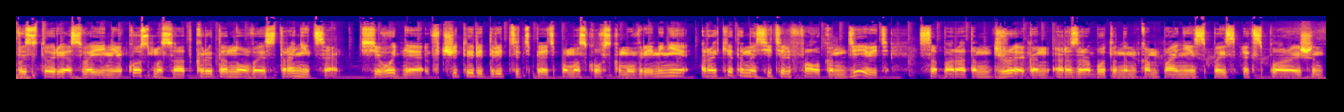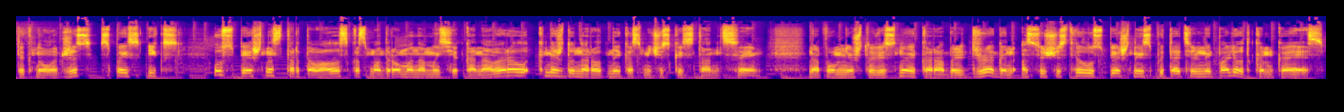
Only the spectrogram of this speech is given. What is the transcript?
В истории освоения космоса открыта новая страница. Сегодня в 4.35 по московскому времени ракета-носитель Falcon 9 с аппаратом Dragon, разработанным компанией Space Exploration Technologies, SpaceX, успешно стартовала с космодрома на мысе Канаверал к Международной космической станции. Напомню, что весной корабль Dragon осуществил успешный испытательный полет к МКС.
